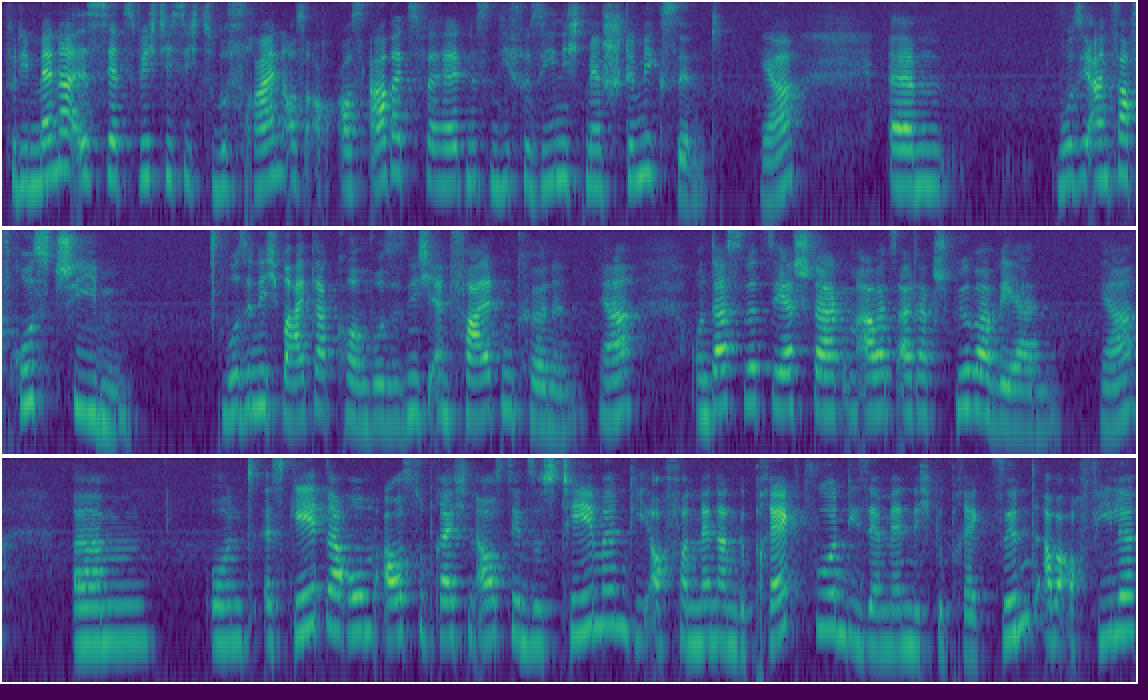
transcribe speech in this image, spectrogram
Für die Männer ist es jetzt wichtig, sich zu befreien aus, aus Arbeitsverhältnissen, die für sie nicht mehr stimmig sind, ja, ähm, wo sie einfach Frust schieben, wo sie nicht weiterkommen, wo sie sich nicht entfalten können, ja. Und das wird sehr stark im Arbeitsalltag spürbar werden, ja. Ähm, und es geht darum, auszubrechen aus den Systemen, die auch von Männern geprägt wurden, die sehr männlich geprägt sind, aber auch viele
